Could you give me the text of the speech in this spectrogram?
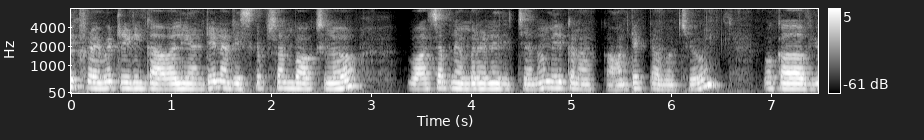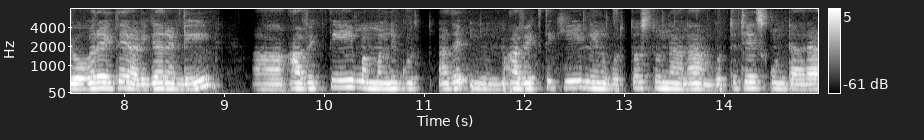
మీకు ప్రైవేట్ రీడింగ్ కావాలి అంటే నా డిస్క్రిప్షన్ బాక్స్లో వాట్సాప్ నెంబర్ అనేది ఇచ్చాను. మీరు నాకు కాంటాక్ట్ అవ్వచ్చు. ఒక వ్యూవర్ అయితే అడిగారండి ఆ, వ్యక్తి మమ్మల్ని గుర్ అదే ఆ వ్యక్తికి నేను గుర్తొస్తున్నానా గుర్తు చేసుకుంటారా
